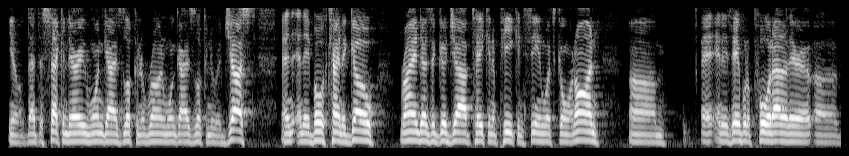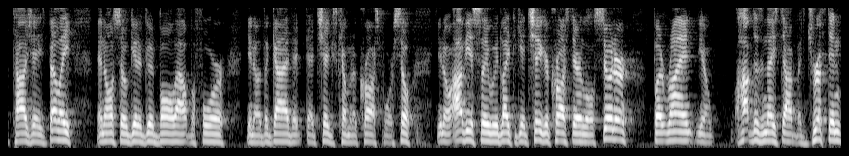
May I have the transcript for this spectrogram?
you know that the secondary, one guy's looking to run, one guy's looking to adjust, and and they both kind of go. Ryan does a good job taking a peek and seeing what's going on um, and, and, is able to pull it out of there, uh, Tyjae's belly, and also get a good ball out before you know the guy that that Chig's coming across for. So you know, obviously we'd like to get Chig across there a little sooner, but Ryan, you know, Hop does a nice job of drifting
